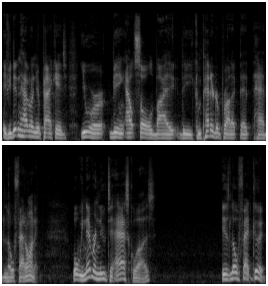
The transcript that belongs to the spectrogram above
if you didn't have it on your package, you were being outsold by the competitor product that had low fat on it. What we never knew to ask was, is low fat good?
